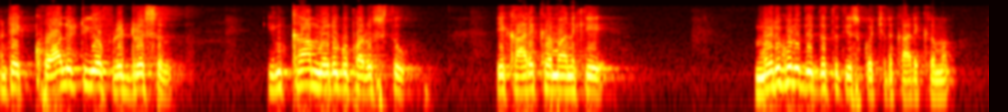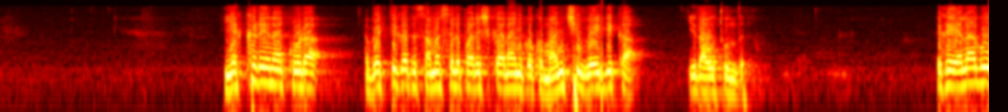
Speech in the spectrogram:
అంటే క్వాలిటీ ఆఫ్ రిడ్రెసల్ ఇంకా మెరుగుపరుస్తూ ఈ కార్యక్రమానికి మెరుగులు దిద్దుతూ తీసుకొచ్చిన కార్యక్రమం. ఎక్కడైనా కూడా వ్యక్తిగత సమస్యల పరిష్కారానికి ఒక మంచి వేదిక ఇది అవుతుంది ఇక ఎలాగో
